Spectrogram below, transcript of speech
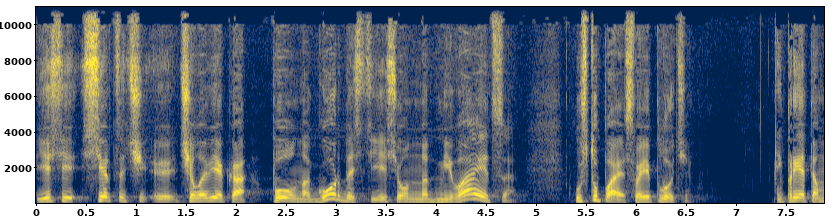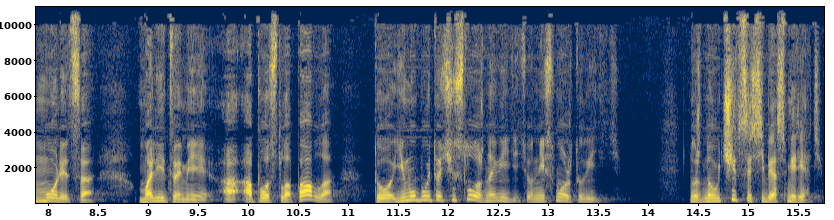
если сердце э, человека полно гордости, если он надмевается, уступая своей плоти, и при этом молится молитвами апостола Павла, то ему будет очень сложно видеть, он не сможет увидеть. Нужно учиться себя смирять.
